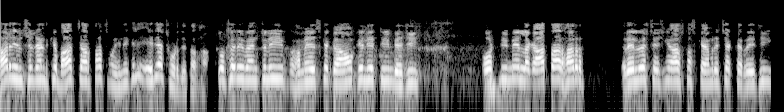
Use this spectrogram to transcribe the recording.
हर इंसिडेंट के बाद चार पाँच महीने के लिए एरिया छोड़ देता था। तो फिर इवेंचुअली हमें इसके गाँव के लिए टीम भेजी और टीमें लगातार हर रेलवे स्टेशन के आसपास कैमरे चेक कर रही थी।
